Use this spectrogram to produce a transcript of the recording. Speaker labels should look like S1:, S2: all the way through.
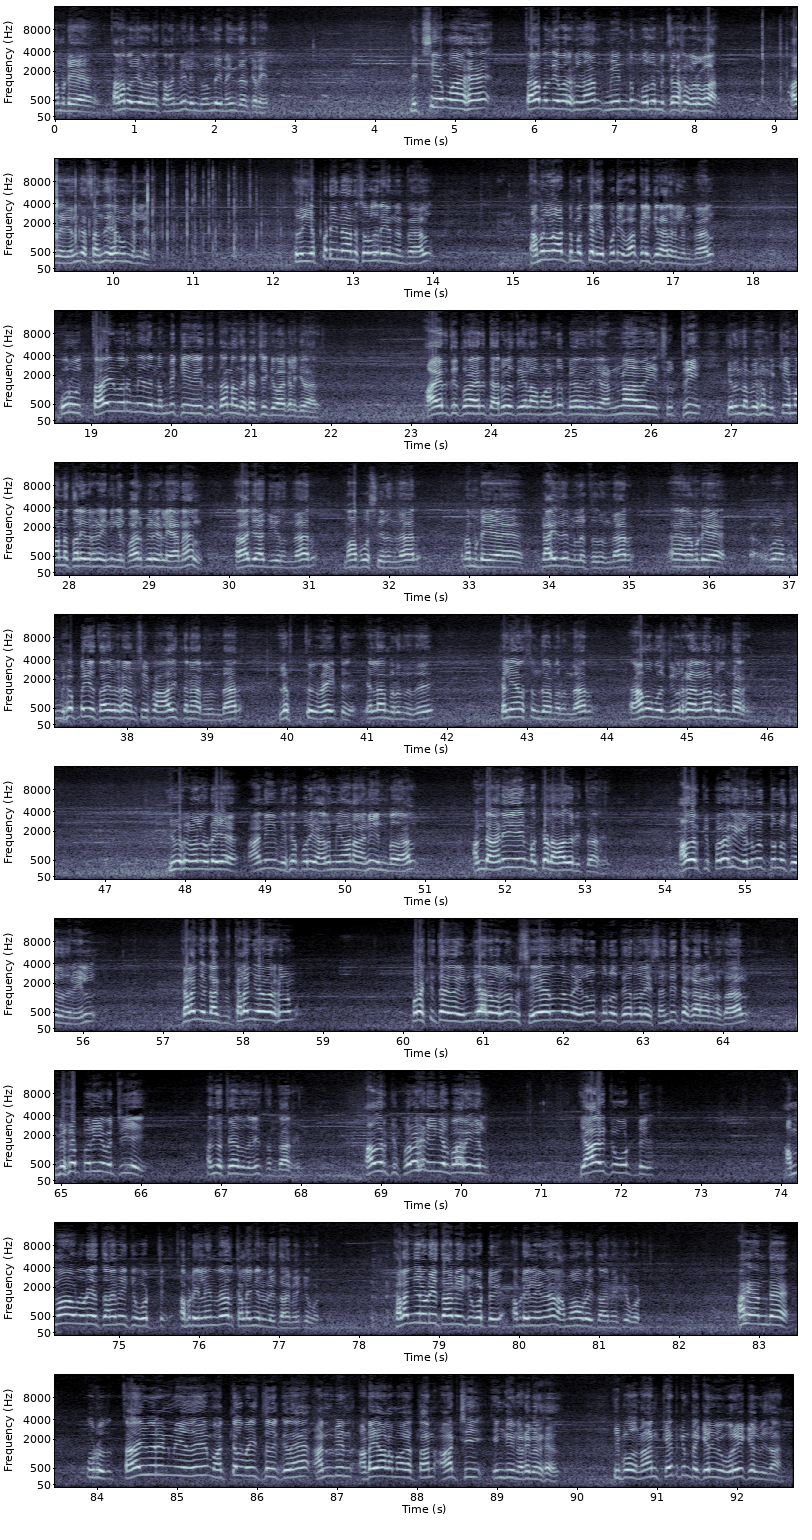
S1: நம்முடைய தளபதி அவர்கள் தலைமையில் இங்கு வந்து இணைந்திருக்கிறேன். நிச்சயமாக தளபதி அவர்கள்தான் மீண்டும் முதலமைச்சராக வருவார். அது எந்த சந்தேகமும் இல்லை. இதை எப்படி நான் சொல்கிறேன் என்றால் தமிழ்நாட்டு மக்கள் எப்படி வாக்களிக்கிறார்கள் என்றால் ஒரு தலைவர் மீது நம்பிக்கை வைத்து தான் அந்த கட்சிக்கு வாக்களிக்கிறார்கள். ஆயிரத்தி தொள்ளாயிரத்தி அறுபத்தி ஏழாம் ஆண்டு பேரறிஞர் அண்ணாவை சுற்றி இருந்த மிக முக்கியமான தலைவர்களை நீங்கள் பார்ப்பீர்களே ஆனால் ராஜாஜி இருந்தார் மாபோஸ் இருந்தார் நம்முடைய காகிதம் இல்லத்து இருந்தார் நம்முடைய மிகப்பெரிய தலைவர்கள் நம் சீப்பா ஆதித்தனார் இருந்தார் லெஃப்ட்டு ரைட்டு எல்லாம் இருந்தது கல்யாண சுந்தரம் இருந்தார் ராமமூர்த்தி இவர்கள் எல்லாம் இருந்தார்கள். இவர்களுடைய அணி மிகப்பெரிய அருமையான அணி என்பதால் அந்த அணியை மக்கள் ஆதரித்தார்கள். அதற்கு பிறகு எழுபத்தொன்று தேர்தலில் கலைஞர் டாக்டர் கலைஞர் அவர்களும் புரட்சித் தலைவர் எம்ஜிஆர் அவர்களும் சேர்ந்து அந்த எழுபத்தொன்று தேர்தலை சந்தித்த காரணத்தால் மிகப்பெரிய வெற்றியை அந்த தேர்தலில் தந்தார்கள். அதற்கு பிறகு நீங்கள் பாருங்கள் யாருக்கு ஓட்டு? அம்மாவனுடைய தலைமைக்கு ஓட்டு அப்படி இல்லை என்றால் கலைஞருடைய தலைமைக்கு ஓட்டு. கலைஞருடைய தலைமைக்கு ஓட்டு அப்படி இல்லை என்றால் அம்மாவுடைய தலைமைக்கு ஓட்டு. ஆக அந்த ஒரு தலைவரின் மீது மக்கள் வைத்திருக்கிற அன்பின் அடையாளமாகத்தான் ஆட்சி இங்கு நடைபெறுகிறது. இப்போது நான் கேட்கின்ற கேள்வி ஒரே கேள்விதான்.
